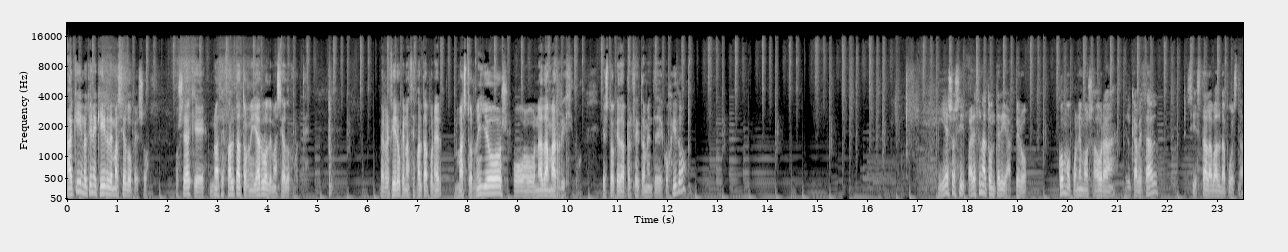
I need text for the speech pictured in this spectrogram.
aquí no tiene que ir demasiado peso, o sea que no hace falta atornillarlo demasiado fuerte. Me refiero que no hace falta poner más tornillos o nada más rígido. Esto queda perfectamente cogido. Y eso sí, parece una tontería, pero ¿cómo ponemos ahora el cabezal si está la balda puesta?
